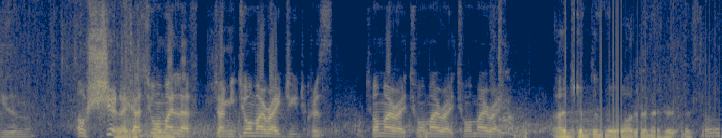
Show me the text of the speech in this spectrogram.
He's, in. The... Oh shit! I got two on my left. I mean, two on my right, Chris. Two on my right. Two on my right. Two on my right. I jumped in the water and I hurt myself.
